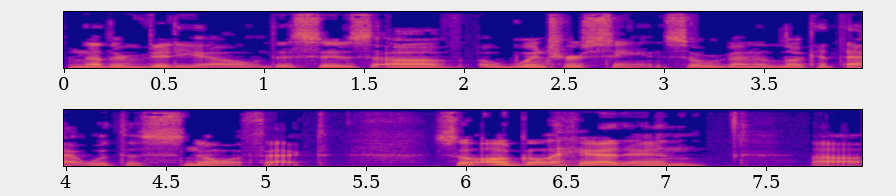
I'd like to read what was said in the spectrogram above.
another video. This is of a winter scene, so we're going to look at that with the snow effect. So I'll go ahead and uh,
